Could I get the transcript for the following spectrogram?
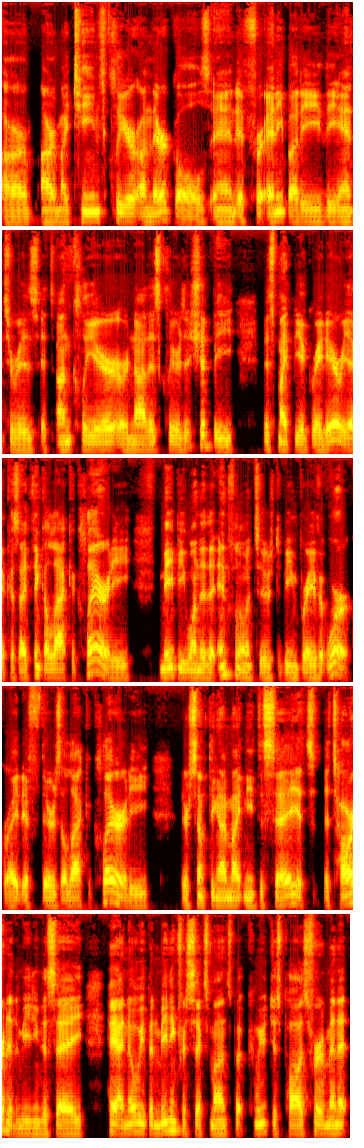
Are, are my teams clear on their goals? And if for anybody the answer is it's unclear or not as clear as it should be, this might be a great area because I think a lack of clarity may be one of the influencers to being brave at work, right? If there's a lack of clarity, there's something I might need to say. It's it's hard at a meeting to say, "Hey, I know we've been meeting for six months, but can we just pause for a minute?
